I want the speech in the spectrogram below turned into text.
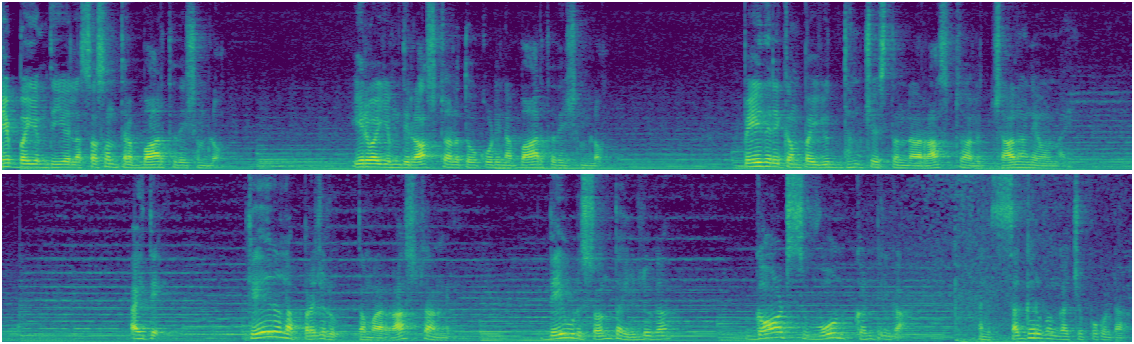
డెబ్బై ఎనిమిది ఏళ్ళ స్వతంత్ర భారతదేశంలో ఇరవై ఎనిమిది రాష్ట్రాలతో కూడిన భారతదేశంలో పేదరికంపై యుద్ధం చేస్తున్న రాష్ట్రాలు చాలానే ఉన్నాయి. అయితే కేరళ ప్రజలు తమ రాష్ట్రాన్ని దేవుడి సొంత ఇల్లుగా గాడ్స్ ఓన్ కంట్రీగా అని సగర్వంగా చెప్పుకుంటారు.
